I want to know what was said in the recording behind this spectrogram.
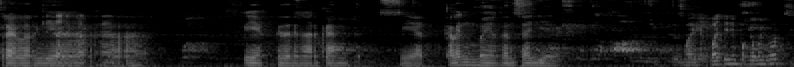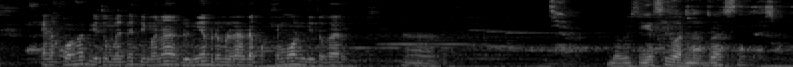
trailernya Kita dengarkan. ah, iya kita dengarkan. Lihat kalian bayangkan saja Tuh, banyak banget ini Pokemon Pokemon enak banget gitu ngeliatnya di mana dunia benar-benar ada Pokemon gitu kan. Nah, bagus juga sih Warner Bros nih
